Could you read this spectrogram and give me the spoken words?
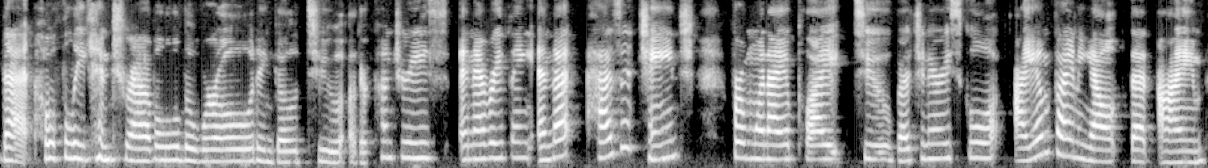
that hopefully can travel the world and go to other countries and everything. And that hasn't changed from when I applied to veterinary school. I am finding out that I'm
